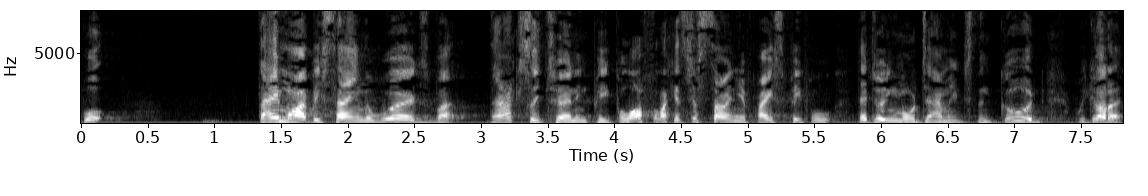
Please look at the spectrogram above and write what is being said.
well, they might be saying the words, but they're actually turning people off. Like it's just so in your face. People, they're doing more damage than good. We gotta,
